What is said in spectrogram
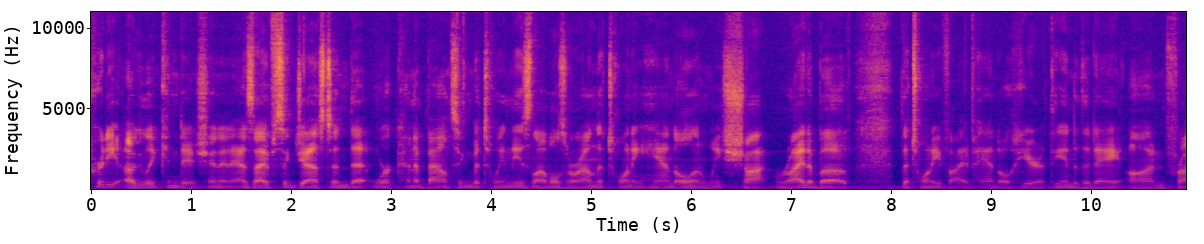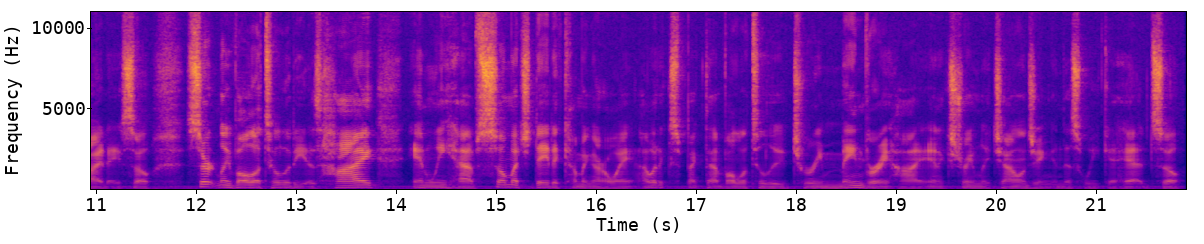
pretty ugly condition, and as I've suggested, that we're kind of bouncing between these levels around the 20 handle, and we shot right above the 25 handle here at the end of the day on Friday. So certainly volatility is high, and we have so much data coming our way. I would expect that volatility to remain very high and extremely challenging in this week ahead. So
